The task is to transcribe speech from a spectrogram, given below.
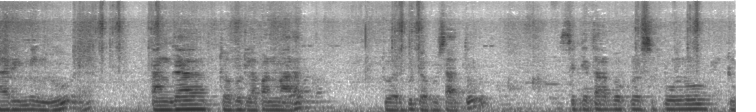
hari Minggu ya, tanggal 28 Maret 2021 sekitar pukul 10.20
